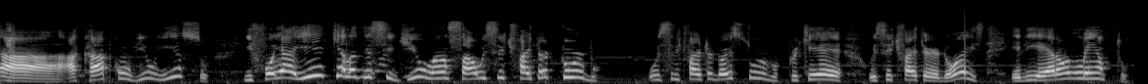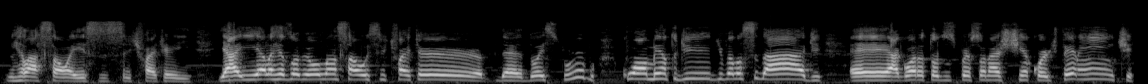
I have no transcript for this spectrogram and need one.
a, a Capcom viu isso e foi aí que ela decidiu lançar o Street Fighter Turbo o Street Fighter 2 Turbo, porque o Street Fighter 2 ele era lento em relação a esses Street Fighter aí. E aí ela resolveu lançar o Street Fighter 2 é, Turbo com aumento de, de velocidade. É, agora todos os personagens tinham cor diferente,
